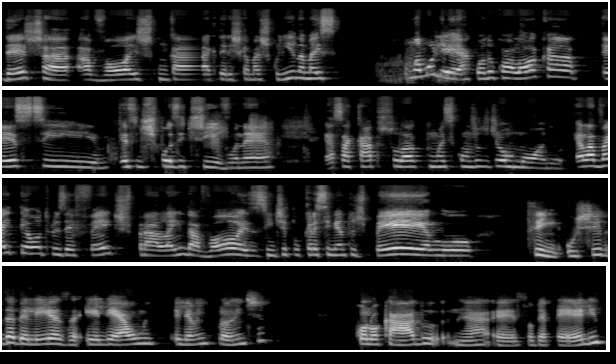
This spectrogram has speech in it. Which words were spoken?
deixa a voz com característica masculina, mas uma mulher, quando coloca esse, esse dispositivo, né? Essa cápsula com esse conjunto de hormônio, ela vai ter outros efeitos para além da voz, assim, tipo crescimento de pelo? Sim, o chip da beleza, ele é um, ele é um implante colocado né, é, sobre a pele,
